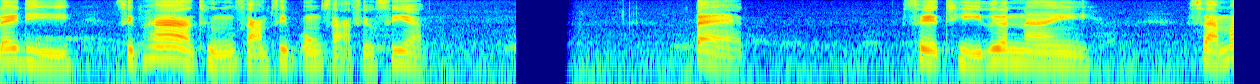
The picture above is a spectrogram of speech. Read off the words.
ได้ดี 15-30 องศาเซลเซียส 8. เศรษฐีเรือนใน สาม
